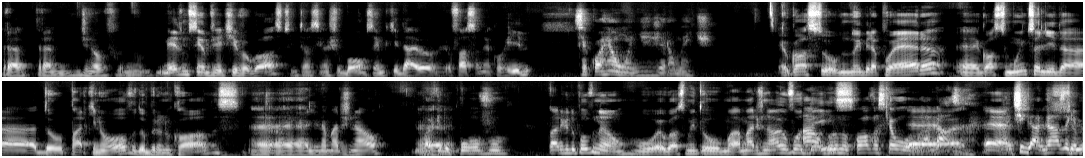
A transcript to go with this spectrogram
para de novo, mesmo sem objetivo eu gosto, então assim, acho bom, sempre que dá eu, eu faço a minha corrida. Você corre aonde, geralmente? Eu gosto no Ibirapuera, é, gosto muito ali da, do Parque Novo, do Bruno Covas, é, ali na Marginal. Parque é, do Povo. Parque do Povo não. O- Eu gosto muito. A Marginal eu vou Ah, o desde. Bruno Covas, que é o, a Gaza. É, a antiga Gaza que o virou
